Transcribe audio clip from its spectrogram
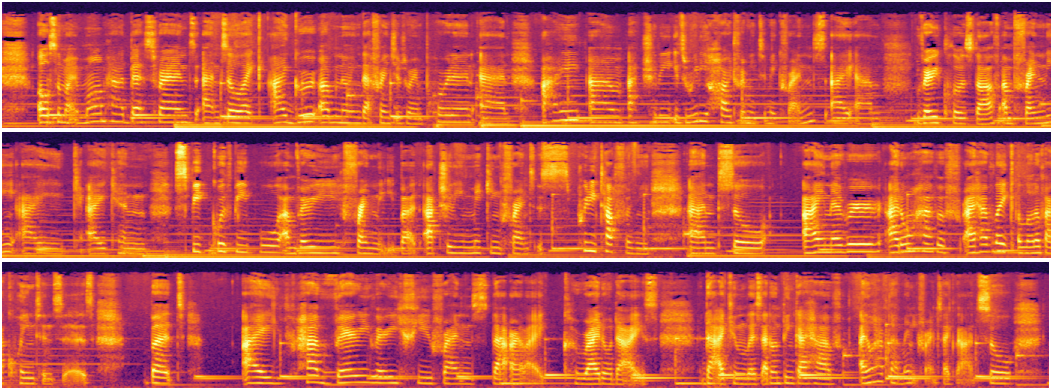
Also, my mom had best friends, and so like I grew up knowing that friendships were important, and I am actually, it's really hard for me to make friends. I am very closed off. I'm friendly. I I can speak with people. I'm very friendly, but actually making friends is pretty tough for me. And so I never I don't have a I have like a lot of acquaintances, but I have very, very few friends that are like ride or dies that I can list. I don't think I have, I don't have that many friends like that. So,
